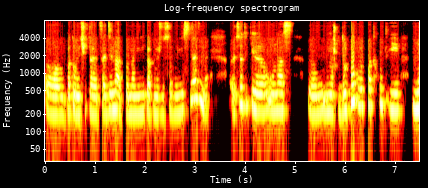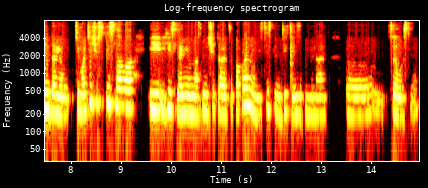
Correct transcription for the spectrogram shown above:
э, которые читаются одинаково, но они никак между собой не связаны, все-таки у нас немножко другой подход, и мы даем тематические слова, и если они у нас не читаются по правилам, естественно, дети их запоминают целостно.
